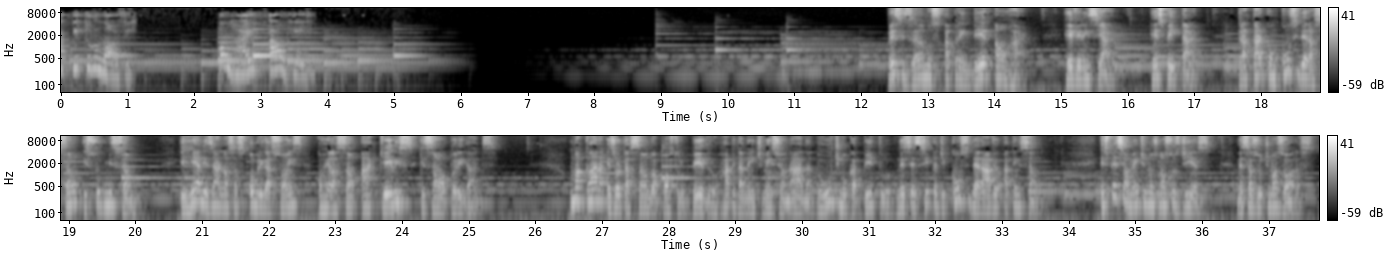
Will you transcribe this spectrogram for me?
Capítulo 9 Honrai ao Rei Precisamos aprender a honrar, reverenciar, respeitar, tratar com consideração e submissão e realizar nossas obrigações com relação àqueles que são autoridades. Uma clara exortação do apóstolo Pedro, rapidamente mencionada no último capítulo, necessita de considerável atenção, especialmente nos nossos dias, nessas últimas horas.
